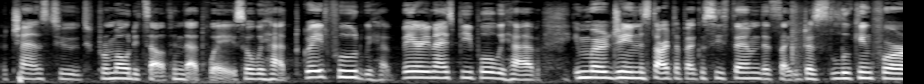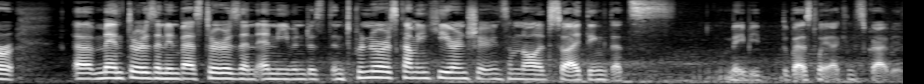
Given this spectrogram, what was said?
a chance to, to promote itself in that way. So we had great food. We have very nice people. We have emerging startup ecosystem that's like just looking for uh, mentors and investors and, and even just entrepreneurs coming here and sharing some knowledge. So I think that's maybe the best way I can describe it.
